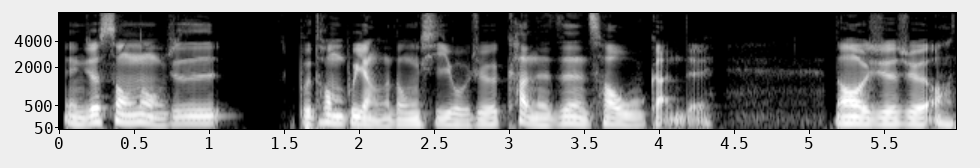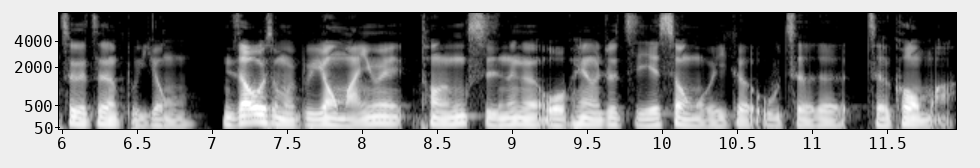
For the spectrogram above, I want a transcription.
那你就送那种就是。不痛不痒的东西，我觉得看着真的超无感的。然后我就觉得，哦，这个真的不用。你知道为什么不用吗？因为同时那个我朋友就直接送我一个五折的折扣码，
